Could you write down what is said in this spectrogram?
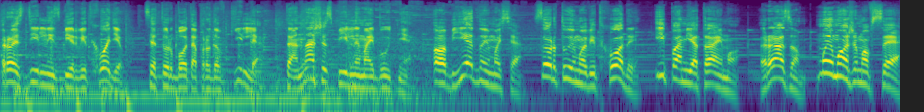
Роздільний збір відходів це турбота про довкілля та наше спільне майбутнє. Об'єднуємося, сортуємо відходи і пам'ятаємо, разом ми можемо все.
